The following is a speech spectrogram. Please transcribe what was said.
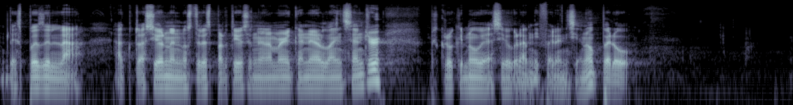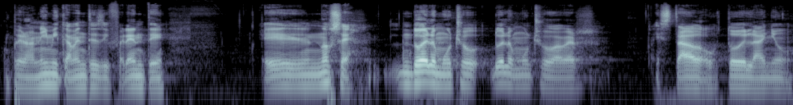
después de la actuación en los tres partidos en el American Airlines Center, pues creo que no hubiera sido gran diferencia, ¿no? Pero, pero anímicamente es diferente. Eh, no sé, duele mucho, duele mucho haber estado todo el año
